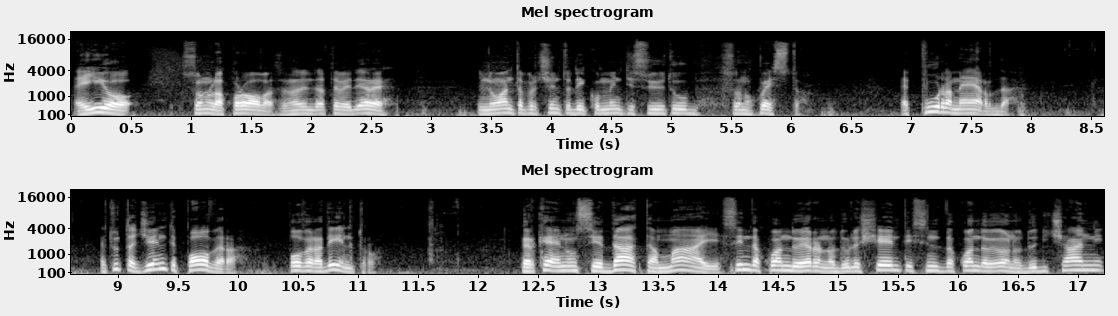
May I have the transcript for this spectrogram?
E io sono la prova, se andate a vedere il 90% dei commenti su YouTube sono questo, è pura merda, è tutta gente povera, povera dentro, perché non si è data mai, sin da quando erano adolescenti, sin da quando avevano 12 anni,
